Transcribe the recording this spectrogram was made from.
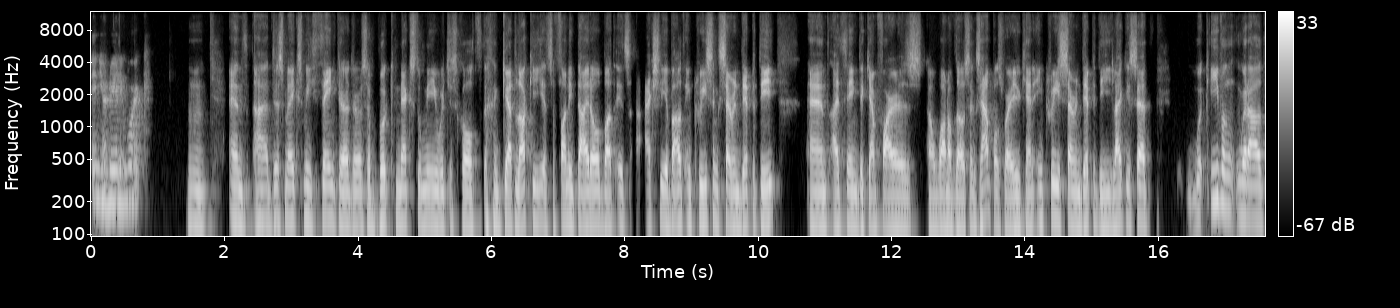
in your daily work. Hmm. And uh, this makes me think that there's a book next to me, which is called Get Lucky. It's a funny title, but it's actually about increasing serendipity. And I think the campfire is uh, one of those examples where you can increase serendipity. Like you said, even without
